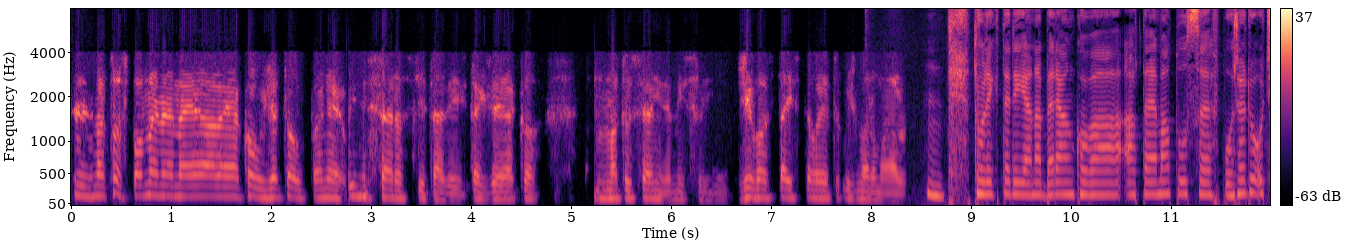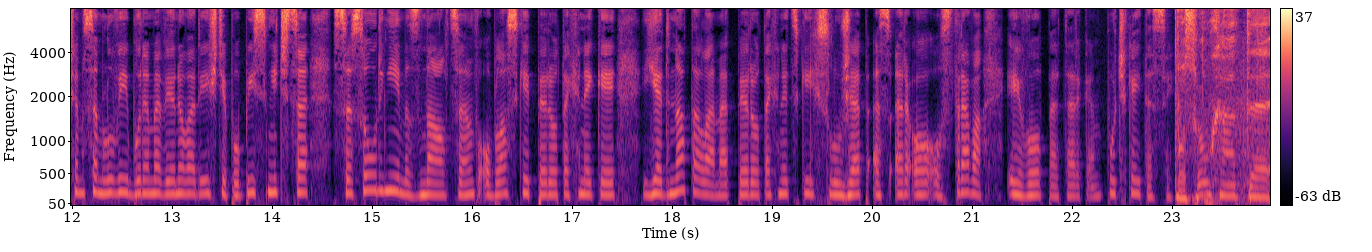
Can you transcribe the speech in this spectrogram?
Si na to vzpomeneme, ale jako už je to úplně jiný starosti tady, takže jako na to se ani nemyslí. Život tady z toho je to už normál. Hmm. Tolik tedy Jana Beránková a tématu se v pořadu, o čem se mluví, budeme věnovat ještě po písničce se soudním znalcem v oblasti pyrotechniky, jednatelem pyrotechnických služeb SRO Ostrava Ivo Peterkem. Počkejte si. Posloucháte,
